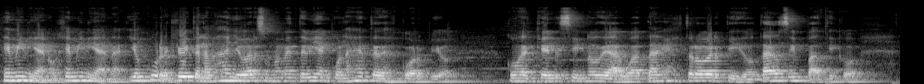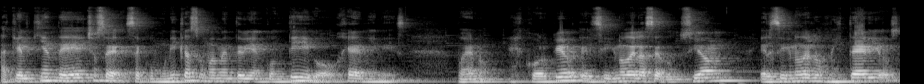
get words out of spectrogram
geminiano, geminiana, y ocurre que hoy te la vas a llevar sumamente bien con la gente de Escorpio, con aquel signo de agua tan extrovertido, tan simpático, aquel quien de hecho se, se comunica sumamente bien contigo, Géminis. Bueno, Escorpio, el signo de la seducción, el signo de los misterios.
